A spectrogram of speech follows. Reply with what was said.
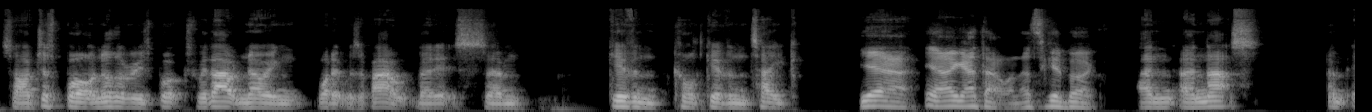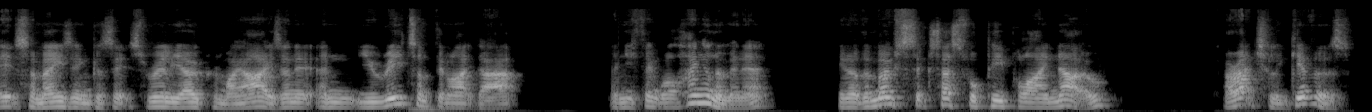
so I've just bought another of his books without knowing what it was about but it's um, given called Give and Take. Yeah, yeah, I got that one. That's a good book. And and that's um, it's amazing because it's really opened my eyes. And it, and you read something like that, and you think, well, hang on a minute. You know, the most successful people I know are actually givers.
